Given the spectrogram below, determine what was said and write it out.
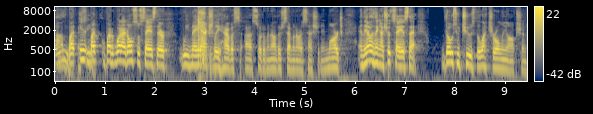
Oh, um, but in, but but what I'd also say is there we may actually have a, a, sort of another seminar session in March. And the other thing I should say is that those who choose the lecture only option.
